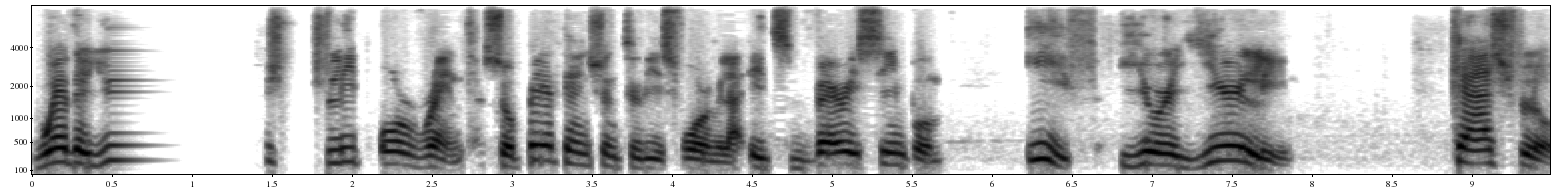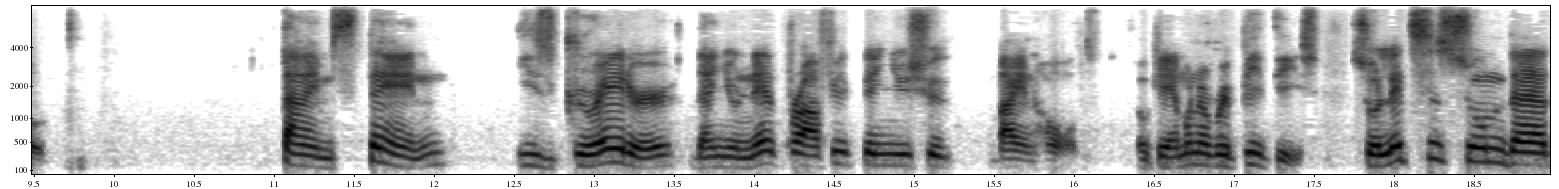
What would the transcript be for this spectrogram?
whether you flip or rent. So pay attention to this formula. It's very simple. If your yearly cash flow times 10 is greater than your net profit, then you should buy and hold. Okay, I'm gonna repeat this. So let's assume that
